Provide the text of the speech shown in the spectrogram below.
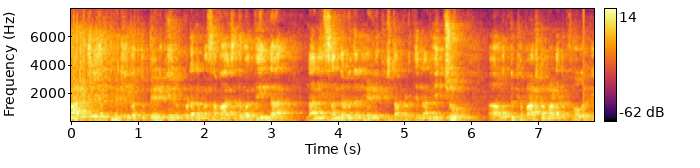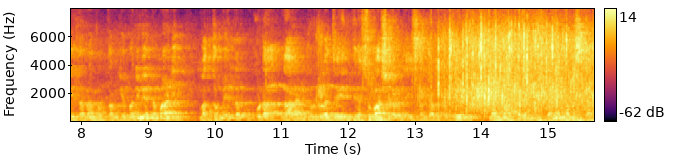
ಮಾಡ್ತೀವಿ ಅಂತ ಹೇಳಿ ಇವತ್ತು ಬೇಡಿಕೆಯನ್ನು ಕೂಡ ನಮ್ಮ ಸಮಾಜದ ವತಿಯಿಂದ ನಾನು ಈ ಸಂದರ್ಭದಲ್ಲಿ ಹೇಳಲಿಕ್ಕೆ ಇಷ್ಟಪಡ್ತೀನಿ. ನಾನು ಹೆಚ್ಚು ಉದ್ದಕ್ಕೆ ಭಾಷಣ ಮಾಡೋದಕ್ಕೆ ಹೋಗೋದಿಲ್ಲ ನಾನು ತಮಗೆ ಮನವಿಯನ್ನು ಮಾಡಿ ಮತ್ತೊಮ್ಮೆ ಎಲ್ಲರಿಗೂ ಕೂಡ ನಾರಾಯಣ ಗುರುಗಳ ಜಯಂತಿಯ ಶುಭಾಶಯಗಳನ್ನು ಈ ಸಂದರ್ಭದಲ್ಲಿ ಹೇಳಿ ನನ್ನ ಮಾತನ್ನು ಮುಗಿಸ್ತೇನೆ. ನಮಸ್ಕಾರ.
